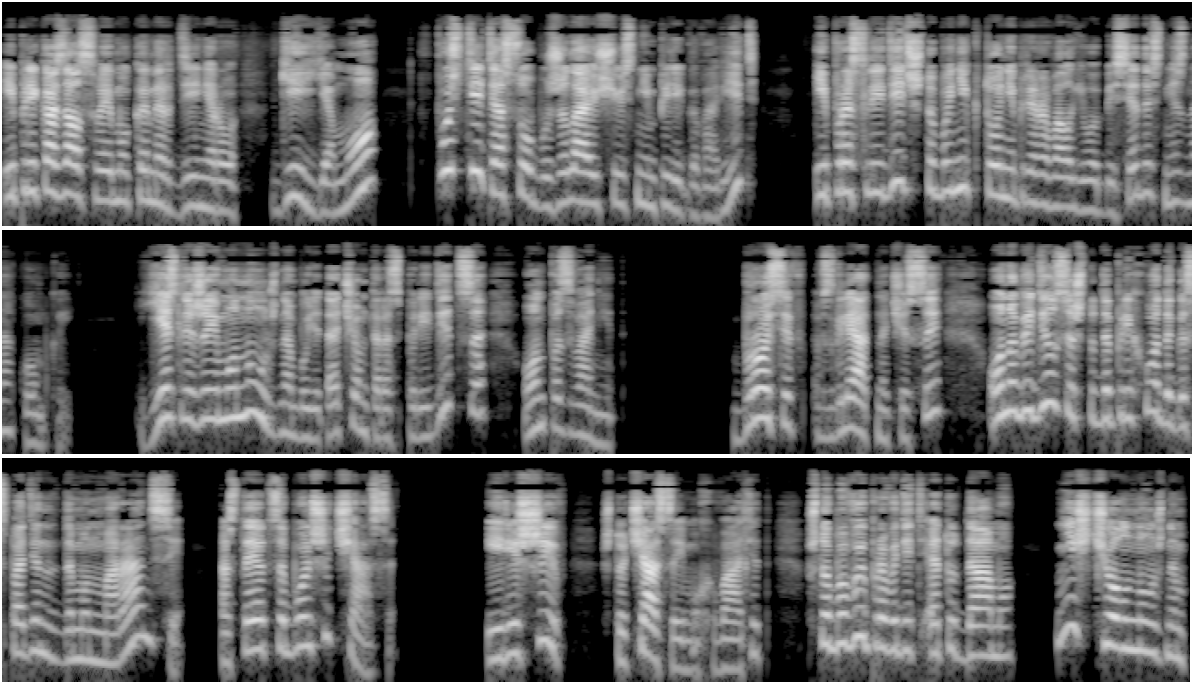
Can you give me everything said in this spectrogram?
и приказал своему камердинеру Гийемо пустить особу, желающую с ним переговорить, и проследить, чтобы никто не прерывал его беседы с незнакомкой. Если же ему нужно будет о чем-то распорядиться, он позвонит. Бросив взгляд на часы, он убедился, что до прихода господина де Монмаранси остается больше часа, и, решив, что часа ему хватит, чтобы выпроводить эту даму, не счел нужным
